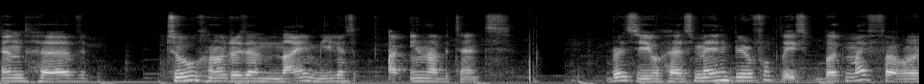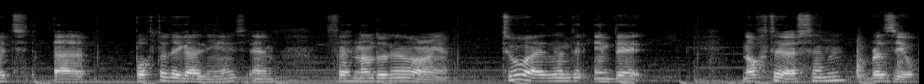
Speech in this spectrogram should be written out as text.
and have 209 million inhabitants. Brazil has many beautiful places, but my favorites are Porto de Galinhas and Fernando de Noronha, two islands in the northwestern Brazil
